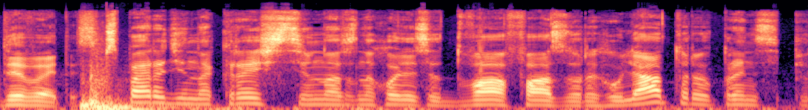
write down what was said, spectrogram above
дивитися. Спереді на кришці в нас знаходяться два фазорегулятори. В принципі,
